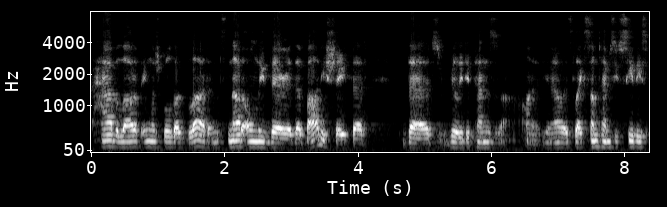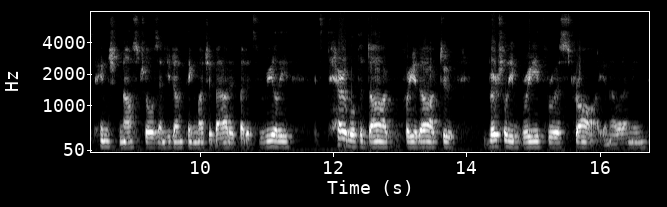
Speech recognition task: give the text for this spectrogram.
have a lot of English bulldog blood, and it's not only their their body shape that that really depends on it. You know, it's like sometimes you see these pinched nostrils and you don't think much about it, but it's really it's terrible to dog for your dog to virtually breathe through a straw. You know what I mean?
